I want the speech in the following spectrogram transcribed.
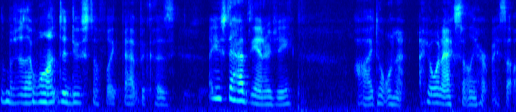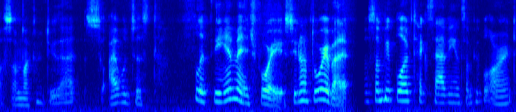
as much as I want to do stuff like that because I used to have the energy, I don't want to. I don't want to accidentally hurt myself, so I'm not going to do that. So I will just flip the image for you, so you don't have to worry about it. Some people are tech savvy and some people aren't.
